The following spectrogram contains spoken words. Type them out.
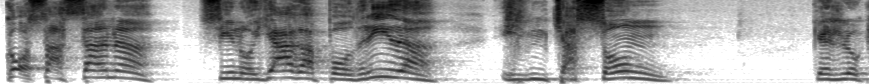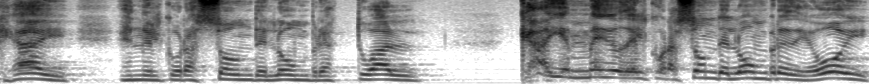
cosa sana sino llaga podrida, hinchazón, que es lo que hay en el corazón del hombre actual. ¿Qué hay en medio del corazón del hombre de hoy?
